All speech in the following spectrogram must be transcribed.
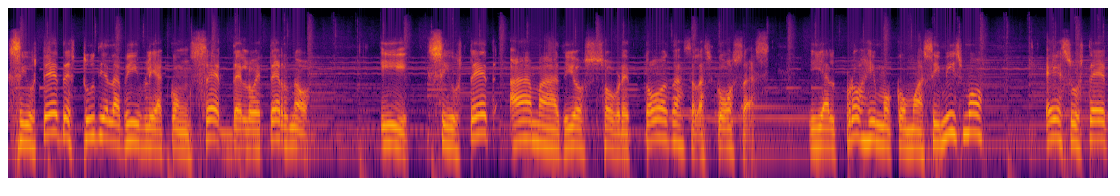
si usted estudia la Biblia con sed de lo eterno y si usted ama a Dios sobre todas las cosas, y al prójimo como a sí mismo, es usted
